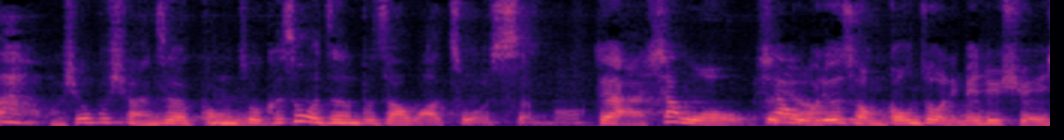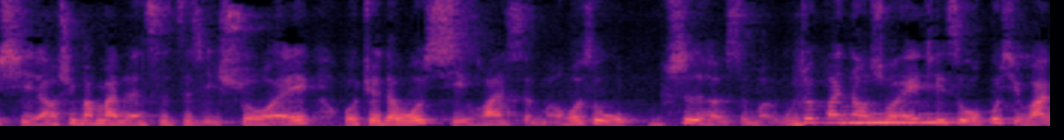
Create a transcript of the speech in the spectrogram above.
啊，我就不喜欢这个工作，嗯、可是我真的不知道我要做什么。对啊，像我，像我就从工作里面去学习，然后去慢慢认识自己。说，哎、欸，我觉得我喜欢什么，或是我不适合什么，我就翻到说，哎、其实我不喜欢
